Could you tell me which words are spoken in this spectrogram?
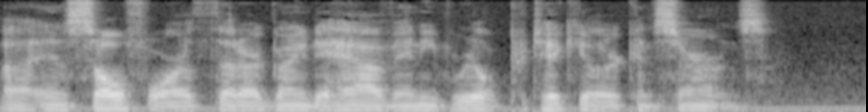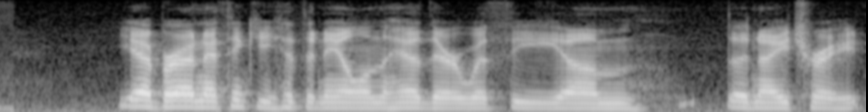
uh, and so forth, that are going to have any real particular concerns. Yeah, Brad, I think you hit the nail on the head there with the um, the nitrate.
